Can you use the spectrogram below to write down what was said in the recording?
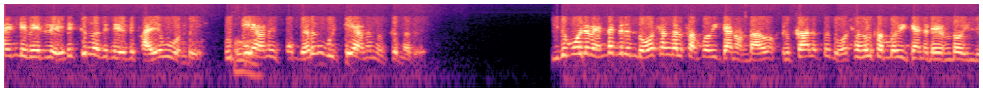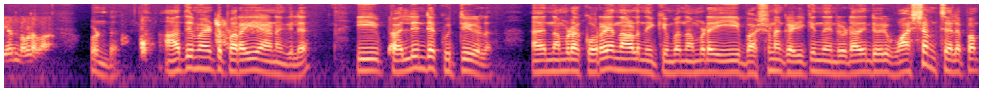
അതിന്റെ പേരിൽ എടുക്കുന്നതിന് ഒരു ഭയവും ഉണ്ട് കുറ്റിയാണ് ഇപ്പൊ വെറും കുറ്റിയാണ് നിൽക്കുന്നത്. ഇതുമൂലം എന്തെങ്കിലും ദോഷങ്ങൾ സംഭവിക്കാനുണ്ടാവും? പിൽക്കാലത്ത് ദോഷങ്ങൾ സംഭവിക്കാൻ ഇടയുണ്ടോ ഇല്ലയോ എന്നുള്ളതാണ്. ഉണ്ട്. ആദ്യമായിട്ട് പറയുകയാണെങ്കിൽ ഈ പല്ലിന്റെ കുറ്റികൾ നമ്മുടെ കുറേ നാൾ നിൽക്കുമ്പോൾ നമ്മുടെ ഈ ഭക്ഷണം കഴിക്കുന്നതിന്റെ കൂടെ അതിന്റെ ഒരു വശം ചിലപ്പം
